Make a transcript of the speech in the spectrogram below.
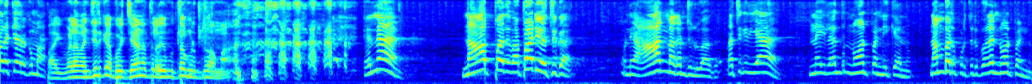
விடைக்க இருக்குமா? பா இவ்வளோ வஞ்சிருக்க போய் சேனத்தில் போய் முத்தம் கொடுத்துருவாமா? என்ன? நாற்பது வப்பாடி வச்சுக்க. உன்னை ஆண் மகன் சொல்லுவாங்க. வச்சுக்கிறியா? இன்னையிலேருந்து நோட் பண்ணிக்கணும். நம்பர் கொடுத்துட்டு போகிறேன் நோட் பண்ணு.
